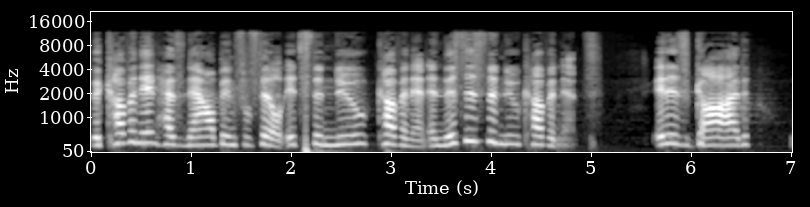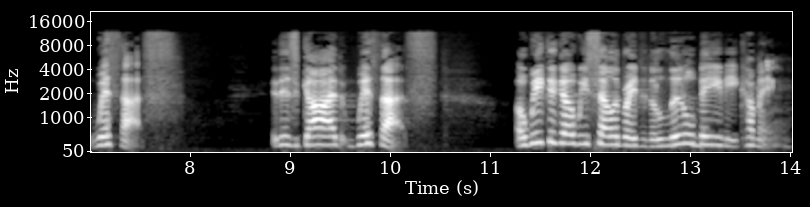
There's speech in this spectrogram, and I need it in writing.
The covenant has now been fulfilled. It's the new covenant. And this is the new covenant. It is God with us. It is God with us. A week ago, we celebrated a little baby coming.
